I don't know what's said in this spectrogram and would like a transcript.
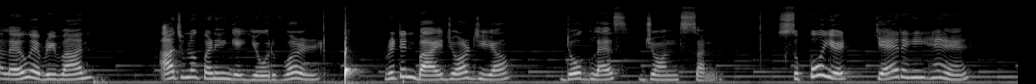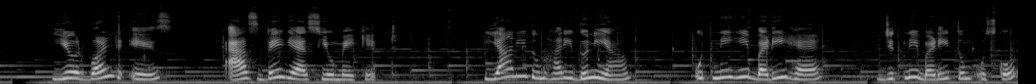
हेलो एवरीवन आज हम लोग पढ़ेंगे your world written by Georgia Douglas Johnson so poet कह रही हैं your world is as big as you make it यानी तुम्हारी दुनिया उतनी ही बड़ी है जितनी बड़ी तुम उसको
